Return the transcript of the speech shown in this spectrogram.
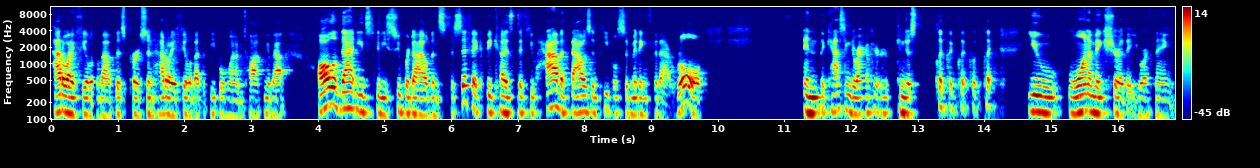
How do I feel about this person? How do I feel about the people who I'm talking about? all of that needs to be super dialed and specific because if you have a thousand people submitting for that role and the casting director can just click click click click click you want to make sure that your thing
